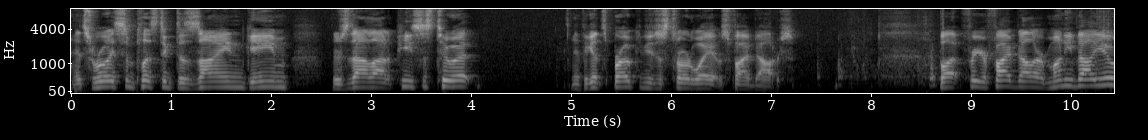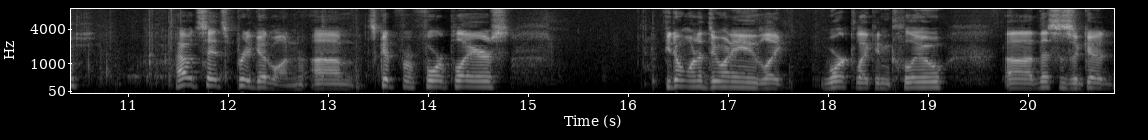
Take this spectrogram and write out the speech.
it's really simplistic design game. There's not a lot of pieces to it. If it gets broken, you just throw it away. It was $5. But for your $5 money value, I would say it's a pretty good one. Um, it's good for four players. If you don't want to do any like work like in Clue, uh, this is a good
